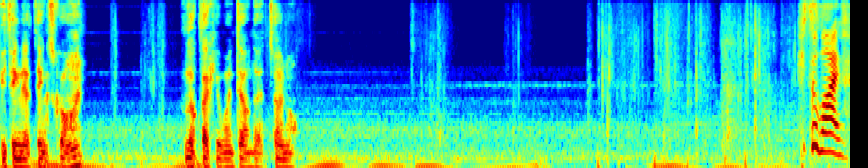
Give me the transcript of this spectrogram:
You think that thing's gone? Looked like it went down that tunnel. He's alive.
